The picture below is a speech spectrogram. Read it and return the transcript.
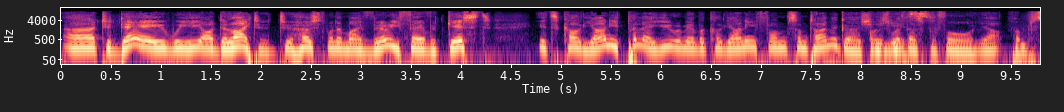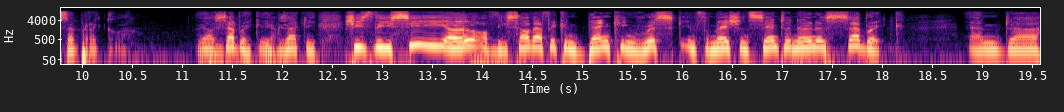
Uh, today we are delighted to host one of my very favorite guests. It's Kalyani Pillay. You remember Kalyani from some time ago. She Oh, was with us before. Yeah. From Sabric. Yeah, Sabric, yeah. exactly. She's the CEO of the South African Banking Risk Information Center known as Sabric. And, uh,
